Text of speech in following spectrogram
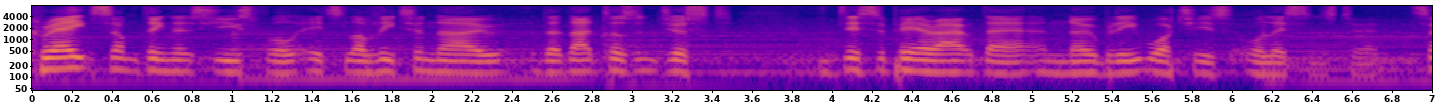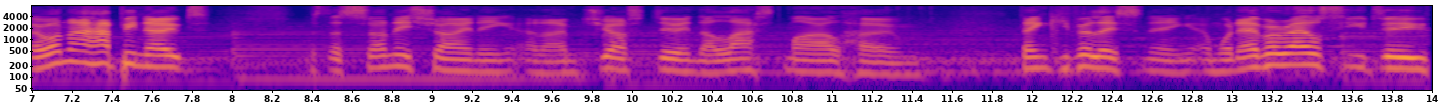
create something that's useful, it's lovely to know that that doesn't just disappear out there and nobody watches or listens to it. So, on that happy note, as the sun is shining and I'm just doing the last mile home, thank you for listening. And whatever else you do,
